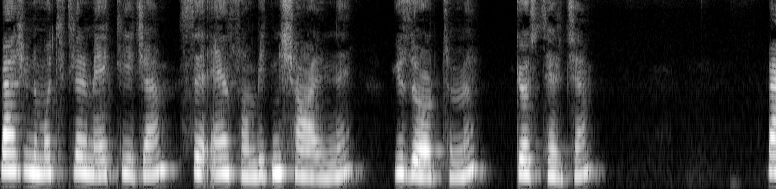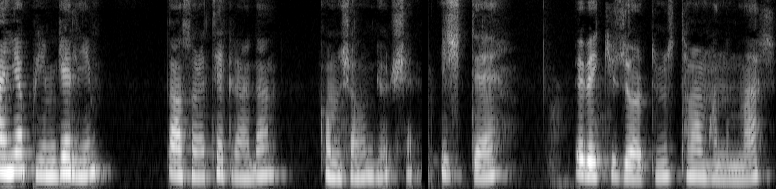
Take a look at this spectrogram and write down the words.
Ben şimdi motiflerimi ekleyeceğim. Size en son bitmiş halini yüz örtümü göstereceğim. Ben yapayım geleyim. Daha sonra tekrardan konuşalım görüşelim. İşte bebek yüz örtümüz tamam hanımlar.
